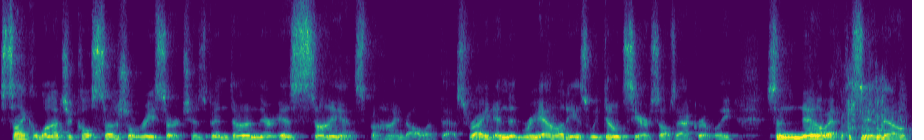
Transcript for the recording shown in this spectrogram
psychological social research has been done. There is science behind all of this, right? And the reality is we don't see ourselves accurately. So now back to Sandel.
